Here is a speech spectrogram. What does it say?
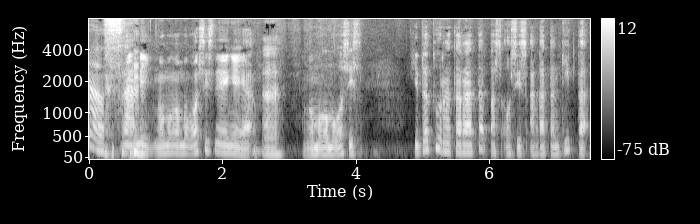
Gas. Nah nih ngomong-ngomong osis nih Enge ya. Ah, Ngomong-ngomong osis, kita tuh rata-rata pas osis angkatan kita,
